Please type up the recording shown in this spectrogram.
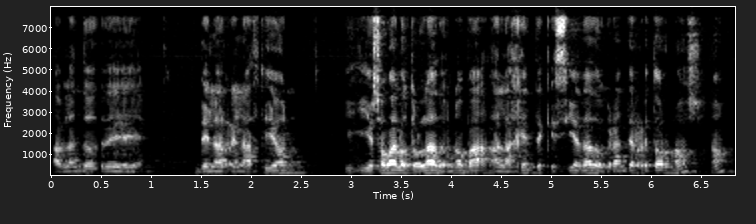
hablando de, de la relación y, eso va al otro lado, ¿no? Va a la gente que sí ha dado grandes retornos, ¿no?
